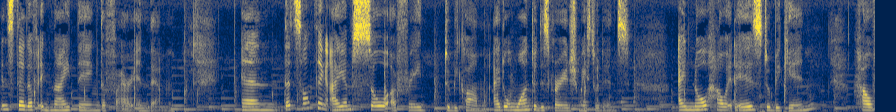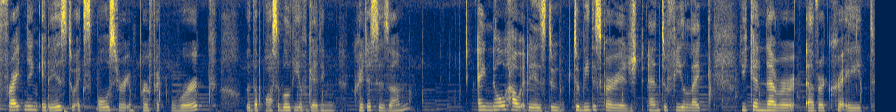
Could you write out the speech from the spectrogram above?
instead of igniting the fire in them. And that's something I am so afraid to become. I don't want to discourage my students. I know how it is to begin, how frightening it is to expose your imperfect work with the possibility of getting criticism I know how it is to to be discouraged and to feel like you can never ever create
